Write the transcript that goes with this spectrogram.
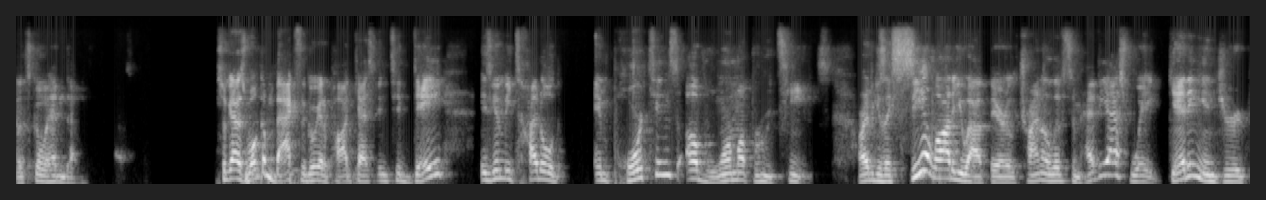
Let's go ahead and dive. So, guys, welcome back to the Go Get It podcast. And today is going to be titled Importance of Warm Up Routines. All right, because I see a lot of you out there trying to lift some heavy ass weight, getting injured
